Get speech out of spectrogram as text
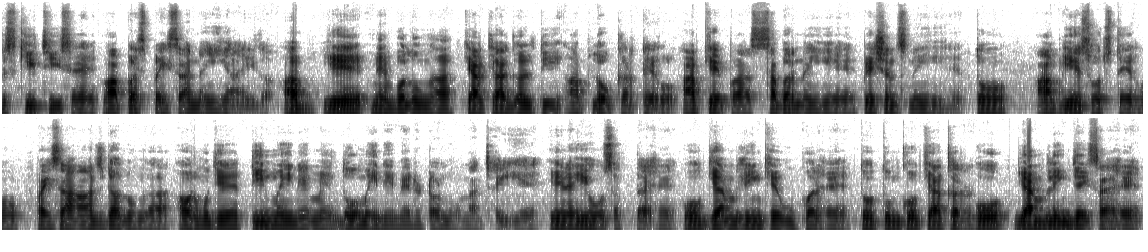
रिस्की चीज़ है। वापस पैसा नहीं आएगा। अब ये मैं बोलूँगा क्या क्या गलती आप लोग करते हो? आपके पास सब्र नहीं है पेशेंस नहीं है। तो आप ये सोचते हो, पैसा आज डालूँगा और मुझे तीन महीने में, दो महीने में रिटर्न होना चाहिए। ये नहीं हो सकता है। वो गैम्बलिंग के ऊपर है। तो तुमको क्या कर, वो गैम्बलिंग जैसा है।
